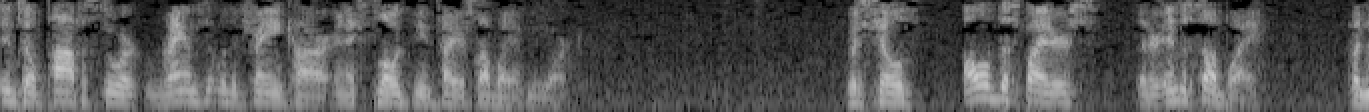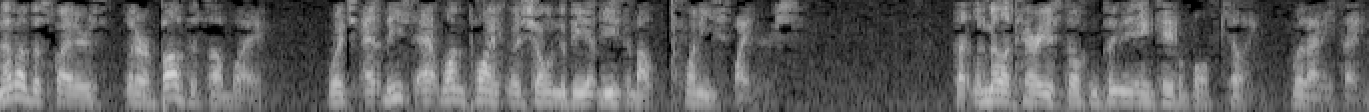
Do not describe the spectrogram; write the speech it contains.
until Papa Stewart rams it with a train car and explodes the entire subway of New York. Which kills all of the spiders that are in the subway, but none of the spiders that are above the subway, which at least at one point was shown to be at least about 20 spiders. That the military is still completely incapable of killing with anything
